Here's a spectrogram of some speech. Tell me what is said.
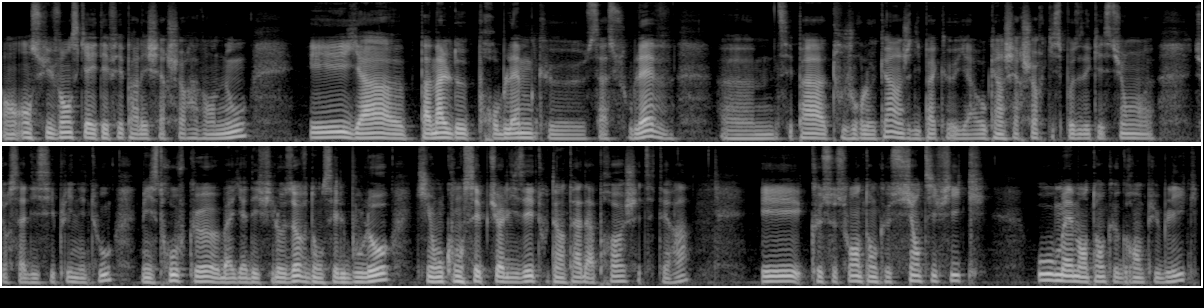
en, suivant ce qui a été fait par les chercheurs avant nous. Et il y a pas mal de problèmes que ça soulève. Euh, c'est pas toujours le cas, hein. je dis pas qu'il n'y a aucun chercheur qui se pose des questions euh, sur sa discipline et tout, mais il se trouve qu'il bah, y a des philosophes dont c'est le boulot, qui ont conceptualisé tout un tas d'approches, etc. Et que ce soit en tant que scientifique ou même en tant que grand public,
